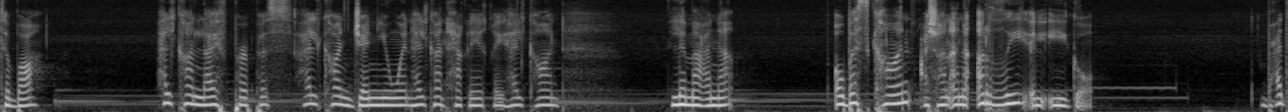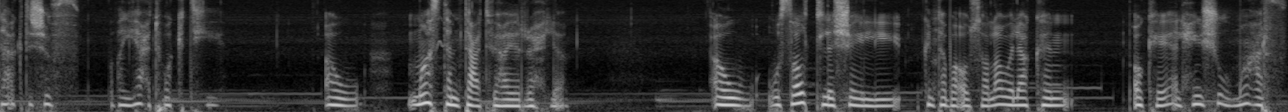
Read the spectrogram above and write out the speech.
تباه؟ هل كان life purpose هل كان genuine هل كان حقيقي؟ هل كان لمعنى؟ أو بس كان عشان أنا أرضي الإيجو؟ بعدها أكتشف ضيعت وقتي. أو ما استمتعت في هاي الرحلة. أو وصلت للشيء اللي كنت أبغى أوصله ولكن أوكي الحين شو؟ ما أعرف.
